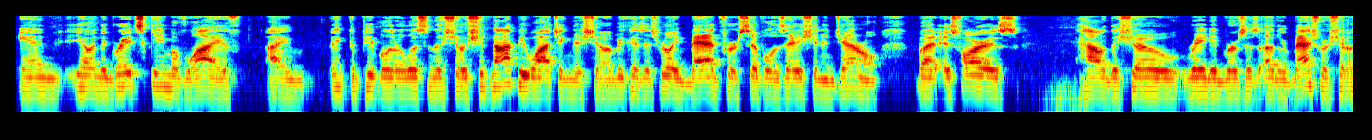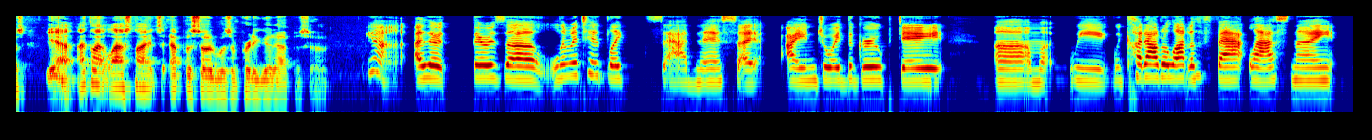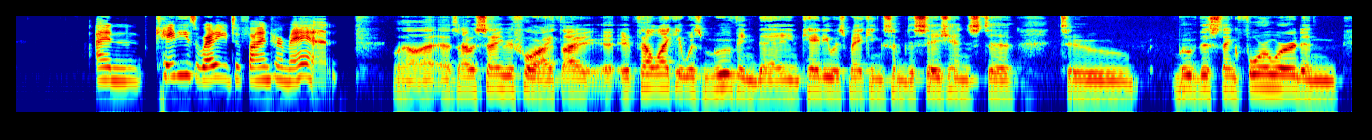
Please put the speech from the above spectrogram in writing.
and you know, in the great scheme of life, I think the people that are listening to the show should not be watching this show because it's really bad for civilization in general. But as far as how the show rated versus other Bachelor shows, yeah, I thought last night's episode was a pretty good episode. Yeah, there there was a limited like sadness. I I enjoyed the group date. Um, we we cut out a lot of the fat last night, and Katie's ready to find her man. Well, as I was saying before, I thought it felt like it was moving day, and Katie was making some decisions to to move this thing forward, and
